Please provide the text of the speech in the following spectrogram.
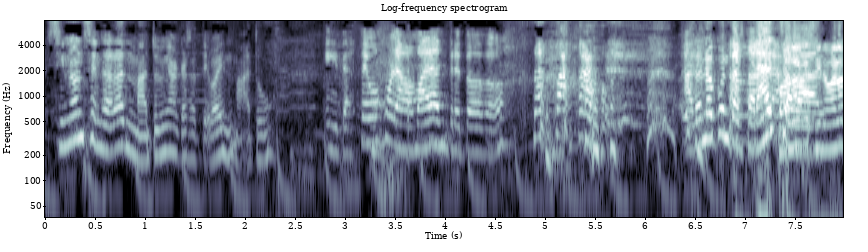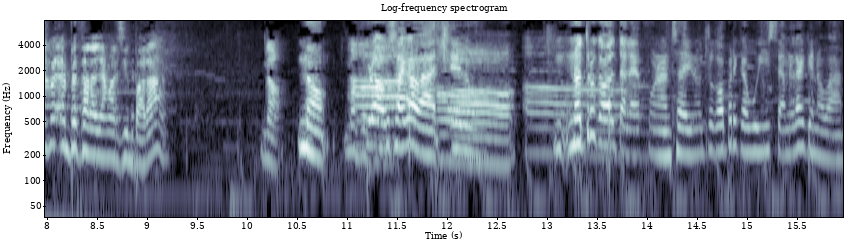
si no ens sents ara et mato, vinc a casa teva i et mato. Y te hacemos una mamada entre todos. Ara no contestarà el Para que xaval. si no van a empezar a llamar sin parar. No. No, no prou, s'ha acabat, Edu. Oh. No truqueu al telèfon, en sèrio, no truqueu perquè avui sembla que no va.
